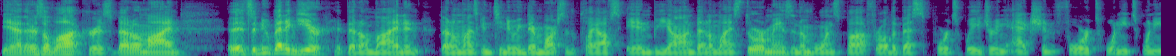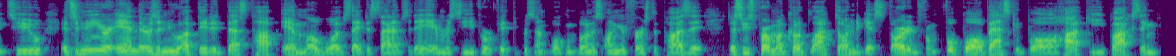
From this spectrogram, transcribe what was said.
Yeah, there's a lot, Chris. Bet Online it's a new betting year at BetOnline, and Bet Online is continuing their march to the playoffs and beyond. Bet Online still remains the number one spot for all the best sports wagering action for 2022. It's a new year, and there's a new updated desktop and mobile website to sign up today and receive your 50% welcome bonus on your first deposit. Just use promo code Locked On to get started from football, basketball, hockey, boxing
